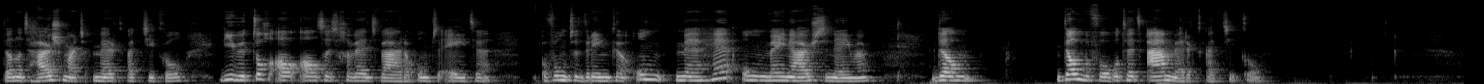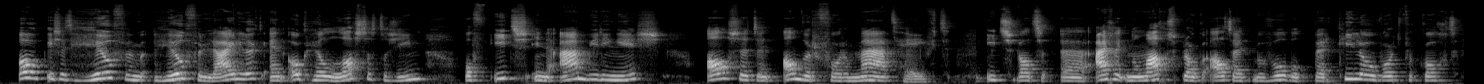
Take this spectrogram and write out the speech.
dan het huismerkartikel, die we toch al altijd gewend waren om te eten of om te drinken, om, me, om mee naar huis te nemen, dan dan bijvoorbeeld het aanmerkartikel. Ook is het heel, heel verleidelijk en ook heel lastig te zien of iets in de aanbieding is als het een ander formaat heeft. Iets wat uh, eigenlijk normaal gesproken altijd bijvoorbeeld per kilo wordt verkocht,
